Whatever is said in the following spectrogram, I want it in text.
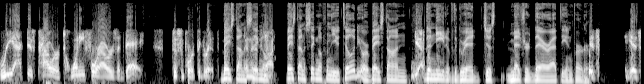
reactive power 24 hours a day to support the grid. Based on a and signal not- based on a signal from the utility or based on Yeah. the need of the grid just measured there at the inverter. It's it's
